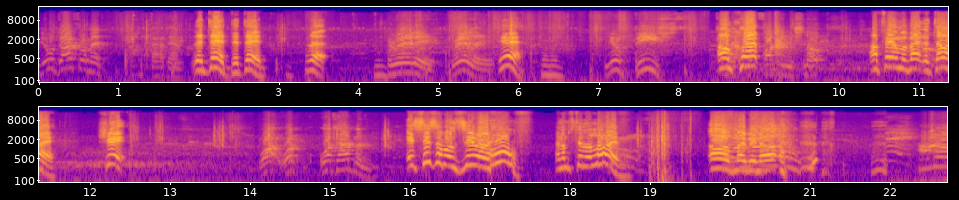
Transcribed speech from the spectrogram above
You'll die from it. Oh, goddamn. They're dead, they're dead. Look. Really? Really? Yeah. You beast. Oh like crap! Fucking snow. I think I'm about to die. Shit! What? What? What happened? It says I'm on zero health, and I'm still alive. Oh, oh maybe no. not. no.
